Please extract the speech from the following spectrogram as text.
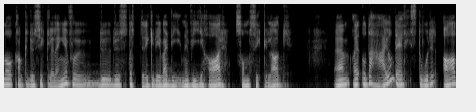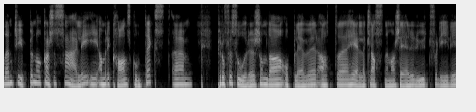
nå kan ikke du sykle lenger, for du, du støtter ikke de verdiene vi har som sykkellag. Um, og, det er jo en del historier av den typen, og kanskje særlig i amerikansk kontekst. Um, professorer som da opplever at uh, hele klassene marsjerer ut fordi de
